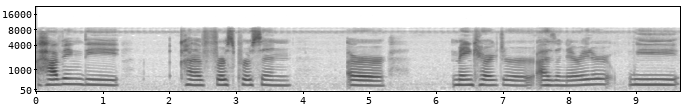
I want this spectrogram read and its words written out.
having the kind of first person or main character as a narrator, we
